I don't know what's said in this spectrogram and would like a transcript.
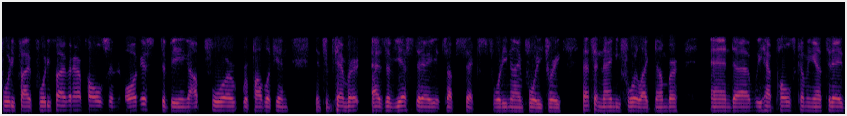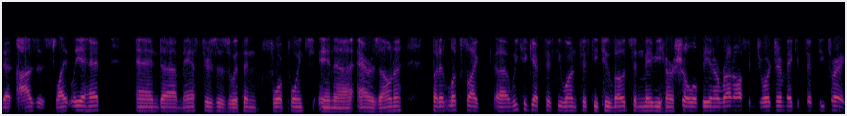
45 45 in our polls in August to being up for Republican in September. As of yesterday, it's up six, 49 43. That's a 94 like number. And uh, we have polls coming out today that Oz is slightly ahead, and uh, Masters is within four points in uh, Arizona. But it looks like uh, we could get 51, 52 votes, and maybe Herschel will be in a runoff in Georgia and make it 53.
